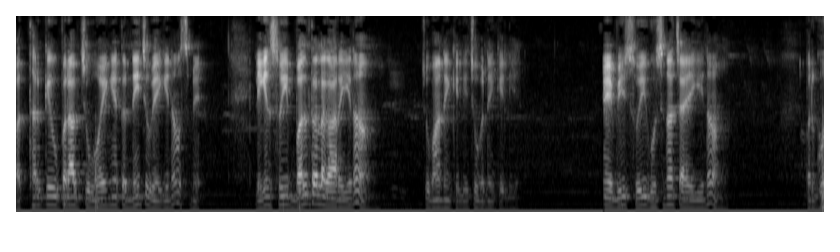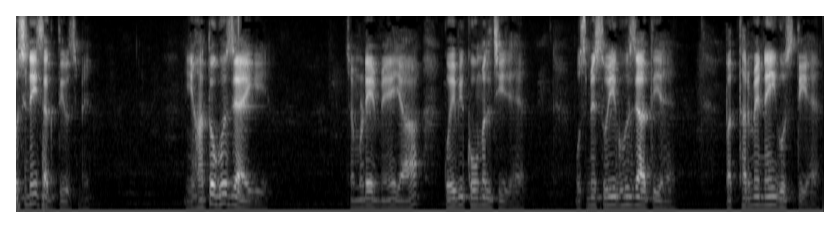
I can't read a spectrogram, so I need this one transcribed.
पत्थर के ऊपर आप चुभोएँगे तो नहीं चुभेगी ना उसमें। लेकिन सुई बल तो लगा रही है ना, चुभाने के लिए, चुभने के लिए। में भी सुई घुसना चाहेगी ना, पर घुस नहीं सकती उसमें। यहाँ तो घुस जाएगी। चमड़े में या कोई भी कोमल चीज़ है, उसमें सुई घुस जाती है, पत्थर में नहीं घुसती है।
